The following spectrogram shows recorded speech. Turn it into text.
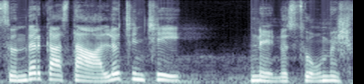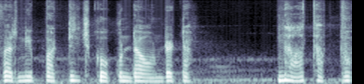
సుందర్ కాస్త ఆలోచించి నేను సోమేశ్వర్ని పట్టించుకోకుండా ఉండటం నా తప్పు.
